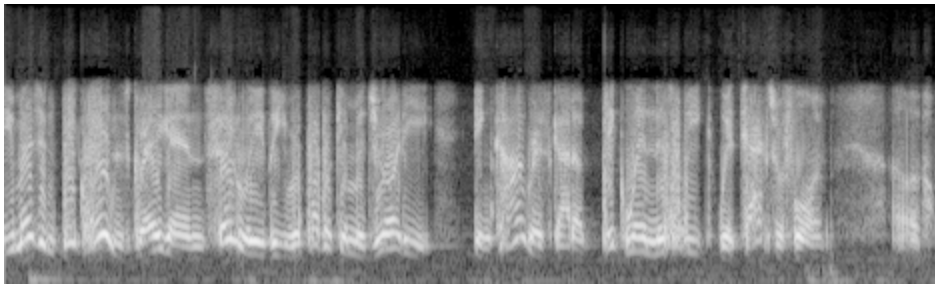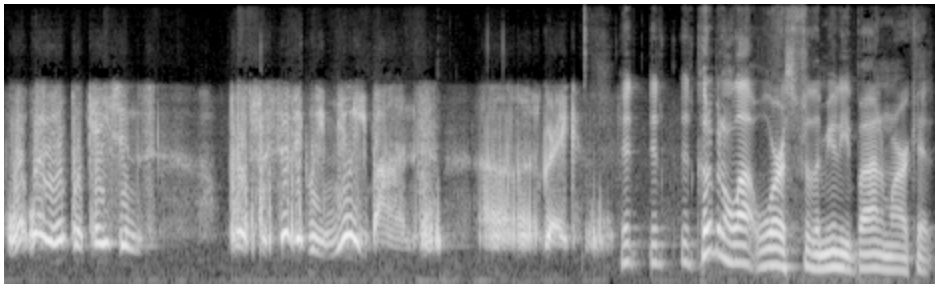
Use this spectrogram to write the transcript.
you mentioned big wins, Greg, and certainly the Republican majority in Congress got a big win this week with tax reform. Uh, what were the implications for specifically muni bonds, uh, Greg? It, it, it could have been a lot worse for the muni bond market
